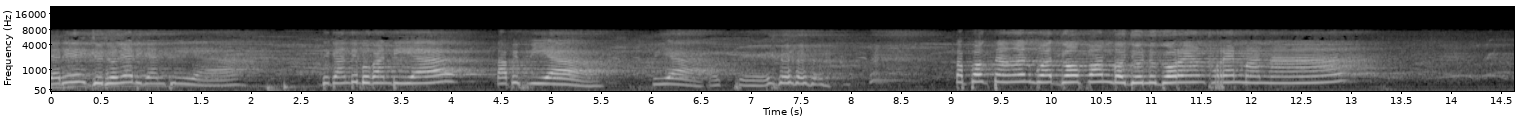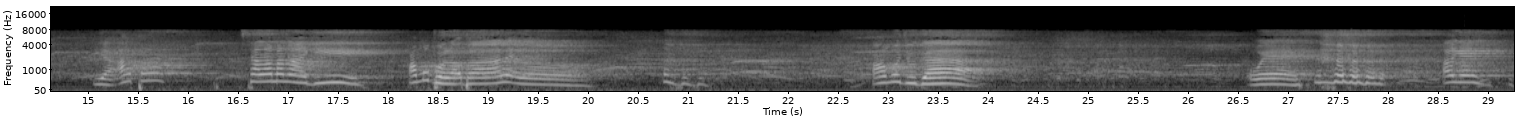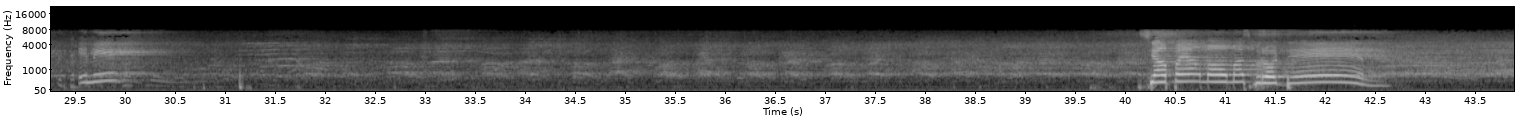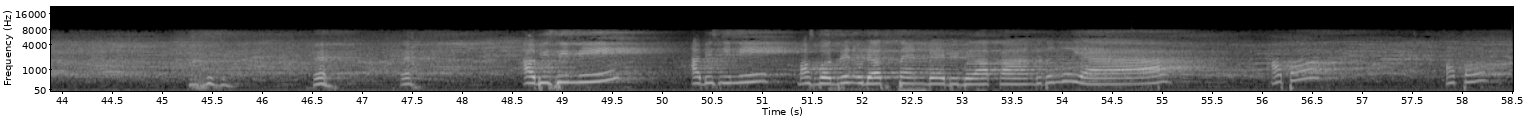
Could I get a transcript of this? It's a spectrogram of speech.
Jadi judulnya diganti ya. Diganti bukan dia, tapi Via. Via, oke. Tepuk tangan buat Gofan Bojonegoro yang keren mana? Ya apa? Salaman lagi. Kamu bolak-balik loh. Kamu juga. Wes. Oke. Ini Siapa yang mau Mas Broden? eh, eh. Abis ini, abis ini Mas Bodrin udah standby di belakang. Ditunggu ya. Apa? Apa?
